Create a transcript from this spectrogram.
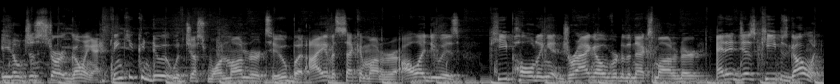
it'll just start going. I think you can do it with just one monitor too, but I have a second monitor. All I do is keep holding it, drag over to the next monitor, and it just keeps going.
